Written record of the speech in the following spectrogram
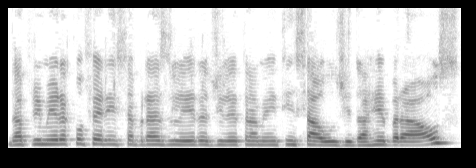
da primeira Conferência Brasileira de Letramento em Saúde da Rebraus,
